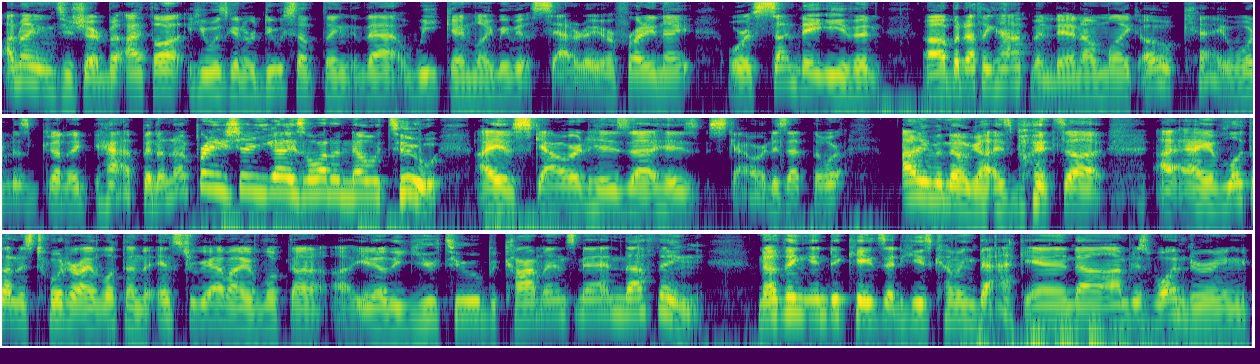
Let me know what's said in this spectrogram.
I'm not even too sure, but I thought he was gonna do something that weekend, like maybe a Saturday or Friday night or a Sunday even. Uh, but nothing happened, and I'm like, okay, what is gonna happen? And I'm pretty sure you guys want to know too. I have scoured his uh, his scoured. Is that the word? I don't even know, guys, but uh, I, I, have looked on his Twitter, I've looked on the Instagram, I have looked on, uh, you know, the YouTube comments, man, nothing. Nothing indicates that he's coming back, and uh, I'm just wondering,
